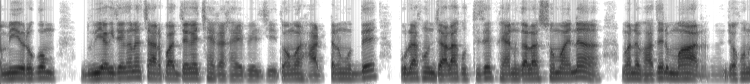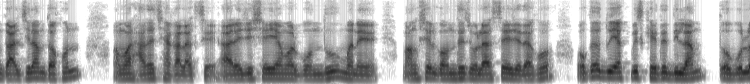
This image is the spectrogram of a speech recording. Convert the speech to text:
আমি এরকম দুই এক জায়গায় না চার পাঁচ জায়গায় ছ্যাঁকা খাই ফেলছি। তো আমার হাতটার মধ্যে পুরো এখন জ্বালা করতেছে ফ্যান গালার সময় না? মানে ভাতের মার। যখন গালছিলাম তখন আমার হাতে ছ্যাঁকা লাগছে। আর এই যে সেই আমার বন্ধু মানে মাংসের গন্ধে চলে আসছে যে দেখো ওকে দুই এক পিস খেতে দিলাম। তো বলল,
